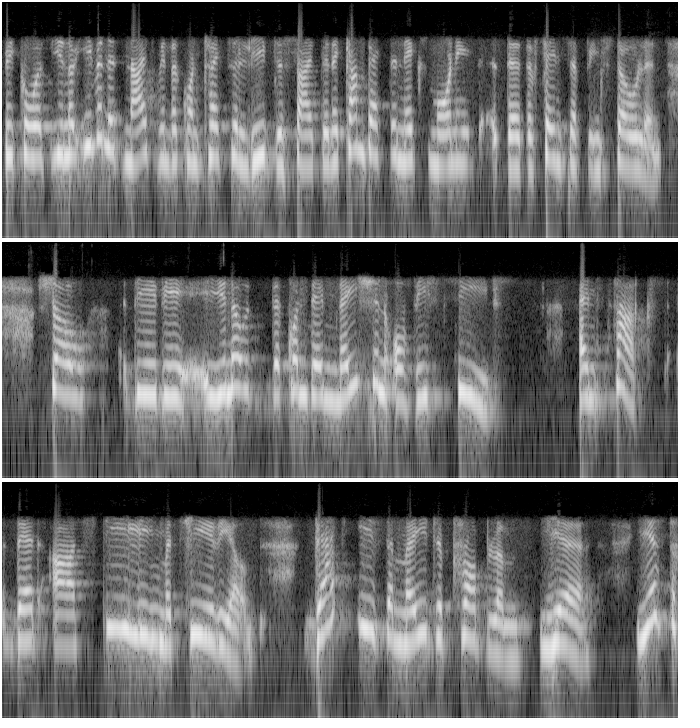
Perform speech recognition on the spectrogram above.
Because, you know, even at night when the contractor leave the site, when they come back the next morning, the, the fence have been stolen. So the, the, you know, the condemnation of these thieves and thugs that are stealing material, that is the major problem here. Yes, the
